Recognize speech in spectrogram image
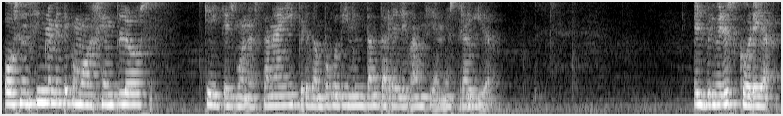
o son simplemente como ejemplos que dices, bueno, están ahí, pero tampoco tienen tanta relevancia en nuestra Sí. vida. El primero es Corea,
